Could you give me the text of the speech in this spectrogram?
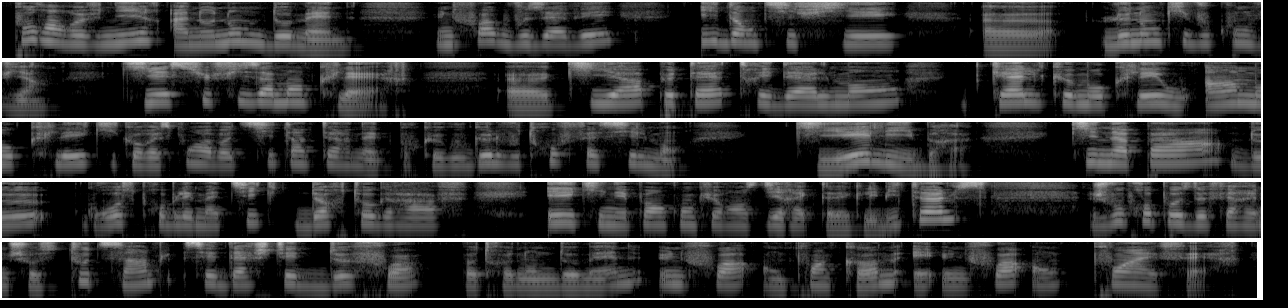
Pour en revenir à nos noms de domaine, une fois que vous avez identifier euh, le nom qui vous convient, qui est suffisamment clair, euh, qui a peut-être idéalement quelques mots-clés ou un mot-clé qui correspond à votre site internet pour que Google vous trouve facilement, qui est libre, qui n'a pas de grosses problématiques d'orthographe et qui n'est pas en concurrence directe avec les Beatles, je vous propose de faire une chose toute simple, c'est d'acheter deux fois votre nom de domaine, une fois en .com et une fois en .fr.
